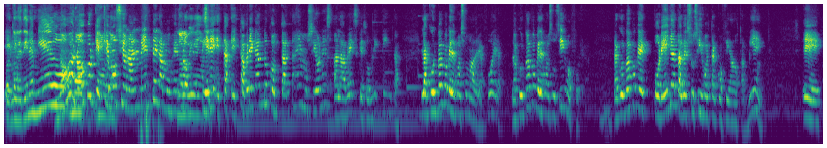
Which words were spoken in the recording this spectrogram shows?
Porque Eh, le tienen miedo. no, no, porque es que no. emocionalmente la mujer No lo tiene, está, está bregando con tantas emociones a la vez que son distintas. La culpa es porque dejó a su madre afuera. La culpa es porque dejó a sus hijos fuera. La culpa es porque por ella tal vez sus hijos están confinados también. Eh,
